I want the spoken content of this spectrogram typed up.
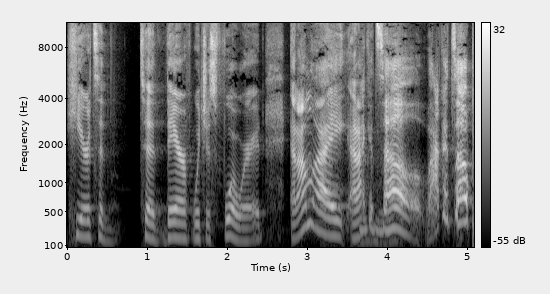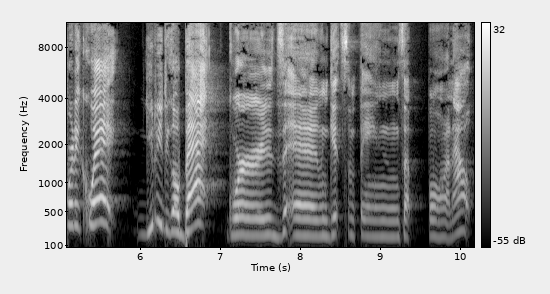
here to to there, which is forward. And I'm like, and I can mm-hmm. tell, I can tell pretty quick. You need to go backwards and get some things up on out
